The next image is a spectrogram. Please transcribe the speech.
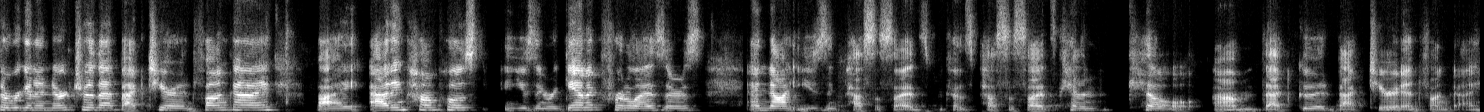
So we're going to nurture that bacteria and fungi by adding compost, using organic fertilizers, and not using pesticides because pesticides can kill um, that good bacteria and fungi.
